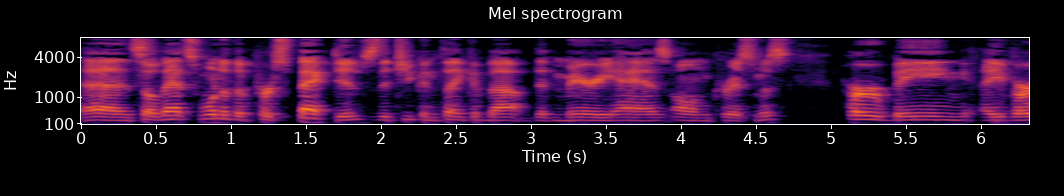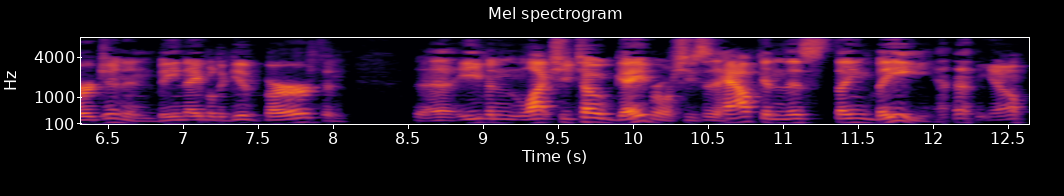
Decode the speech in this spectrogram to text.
And so that's one of the perspectives that you can think about that Mary has on Christmas. Her being a virgin and being able to give birth and uh, even like she told Gabriel, she said, "How can this thing be? you know,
